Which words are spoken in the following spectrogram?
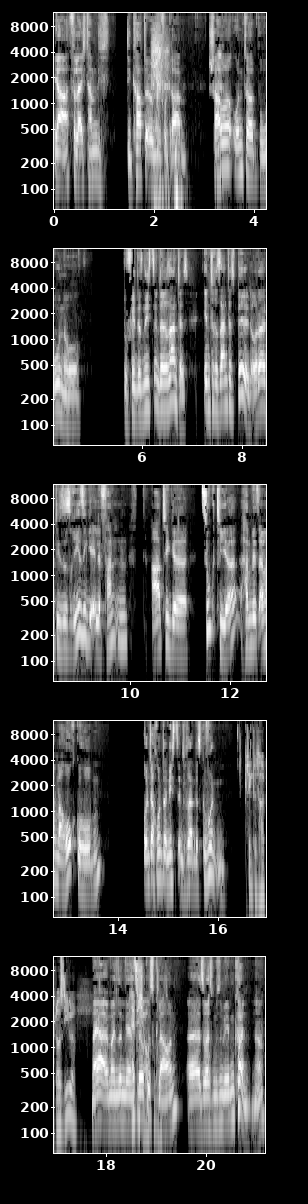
Ja, vielleicht haben die die Karte irgendwo vergraben. Schaue unter Bruno. Du findest nichts Interessantes. Interessantes Bild, oder? Dieses riesige elefantenartige Zugtier haben wir jetzt einfach mal hochgehoben und darunter nichts Interessantes gefunden. Klingt total plausibel. Naja, immerhin sind wir ein Zirkusclown. Äh, sowas müssen wir eben können, ne?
